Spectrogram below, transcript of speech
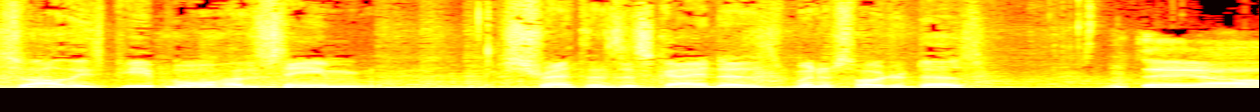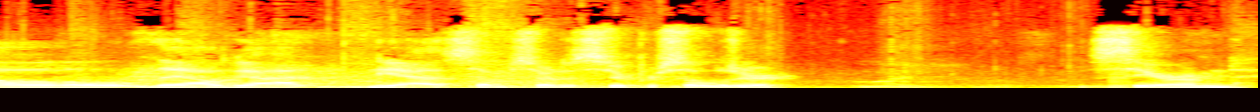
So all these people have the same strength as this guy does, Winter Soldier does? They all they all got yeah, some sort of super soldier serumed.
